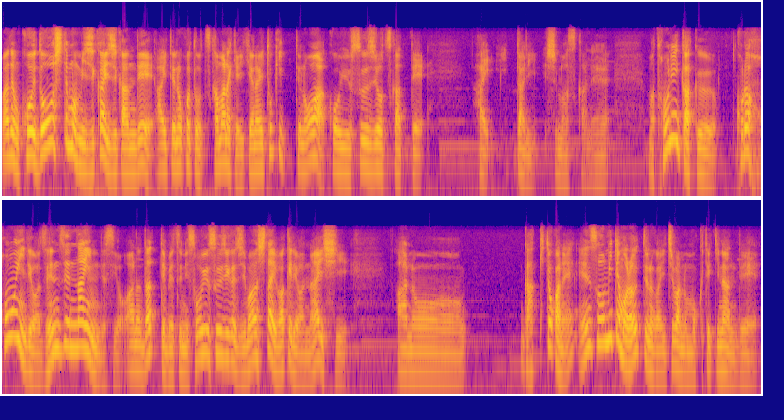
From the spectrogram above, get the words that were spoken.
まあでもこういうどうしても短い時間で相手のことをつかまなきゃいけない時っていうのはこういう数字を使ってはい言ったりしますかね。まあ、とにかくこれは本意では全然ないんですよ。あのだって別にそういう数字が自慢したいわけではないし、あの楽器とかね演奏を見てもらうっていうのが一番の目的なんで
